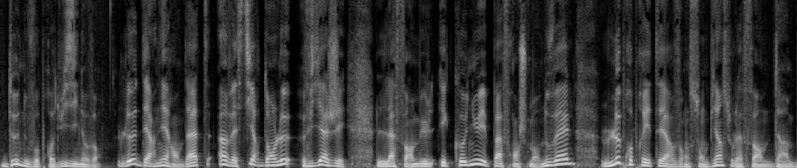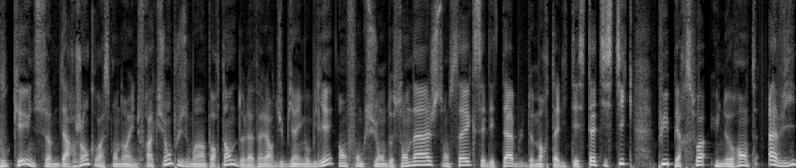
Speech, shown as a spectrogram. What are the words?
de nouveaux produits innovants. Le dernier en date, investir dans le viager. La formule est connue et pas franchement nouvelle. Le propriétaire vend son bien sous la forme d'un bouquet, une somme d'argent correspondant à une fraction plus ou moins importante de la valeur du bien immobilier en fonction de son âge, son sexe et des tables de mortalité statistiques, puis perçoit une rente à vie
